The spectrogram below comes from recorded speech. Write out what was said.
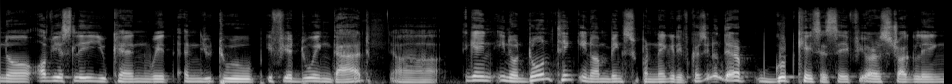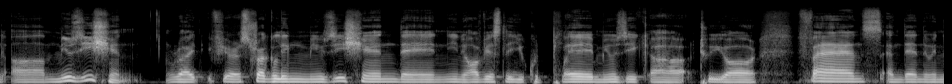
know obviously you can with and youtube if you're doing that uh, again you know don't think you know i'm being super negative because you know there are good cases. Say if you're a struggling um, musician right? If you're a struggling musician then you know obviously you could play music uh, to your fans and then when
